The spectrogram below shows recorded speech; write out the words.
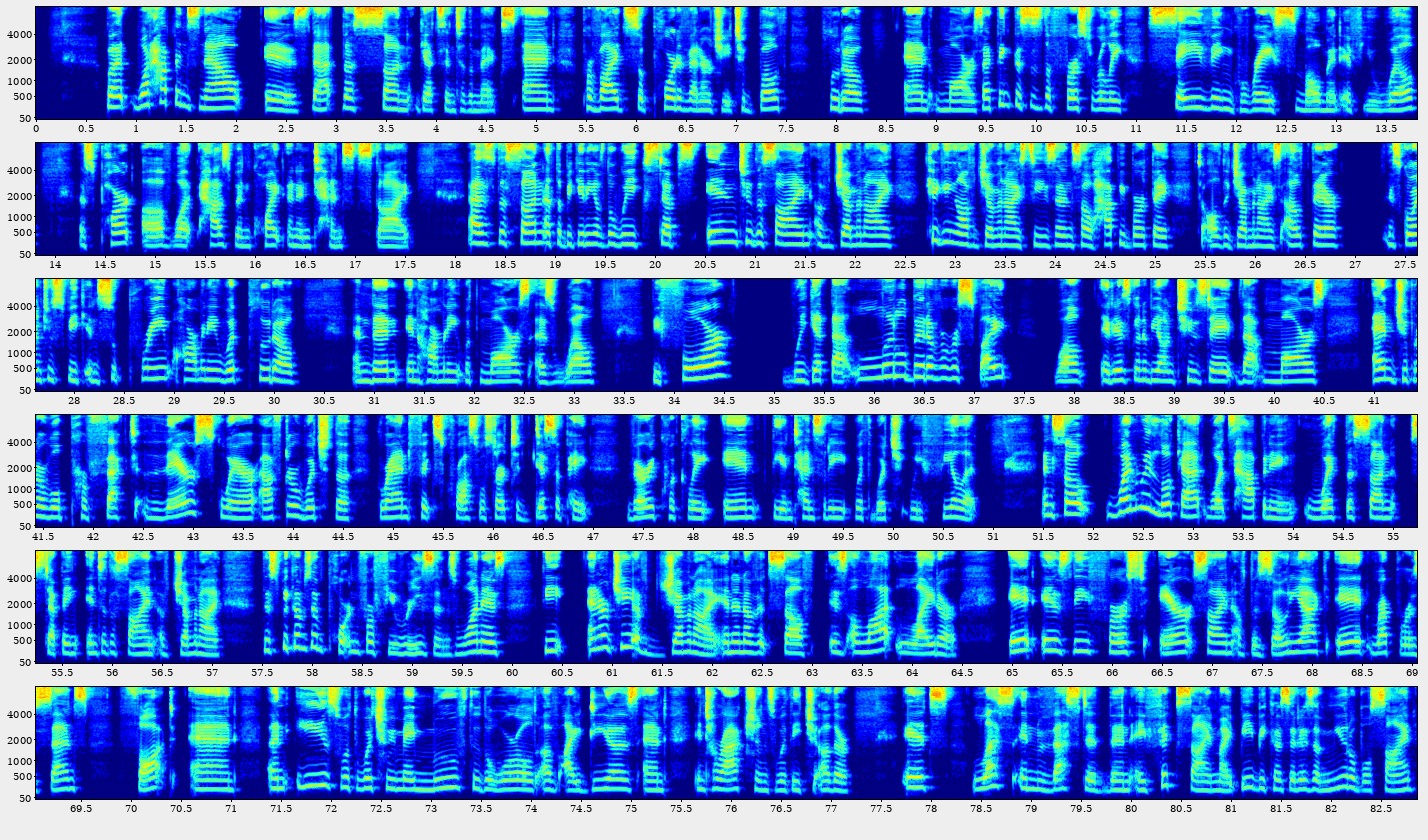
But what happens now is that the sun gets into the mix and provides supportive energy to both Pluto and Mars. I think this is the first really saving grace moment, if you will, as part of what has been quite an intense sky. As the sun at the beginning of the week steps into the sign of Gemini, kicking off Gemini season. So, happy birthday to all the Geminis out there. Is going to speak in supreme harmony with Pluto and then in harmony with Mars as well. Before we get that little bit of a respite, well, it is going to be on Tuesday that Mars and Jupiter will perfect their square, after which the grand fixed cross will start to dissipate very quickly in the intensity with which we feel it. And so when we look at what's happening with the sun stepping into the sign of Gemini, this becomes important for a few reasons. One is the energy of Gemini, in and of itself, is a lot lighter. It is the first air sign of the zodiac. It represents thought and an ease with which we may move through the world of ideas and interactions with each other. It's less invested than a fixed sign might be because it is a mutable sign.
